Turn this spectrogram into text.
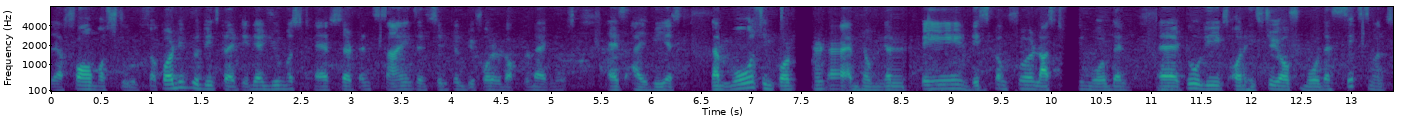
the form of stool. So according to these criteria, you must have certain signs and symptoms before a doctor diagnose as IBS. The most important are abdominal pain, discomfort lasting more than uh, two weeks or history of more than six months.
